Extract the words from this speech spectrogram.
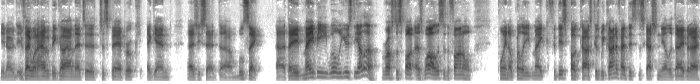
you know, if they want to have a big guy on there to to spare Brook again, as you said, um, we'll see. Uh, they maybe will use the other roster spot as well. This is the final point I'll probably make for this podcast because we kind of had this discussion the other day, but I,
